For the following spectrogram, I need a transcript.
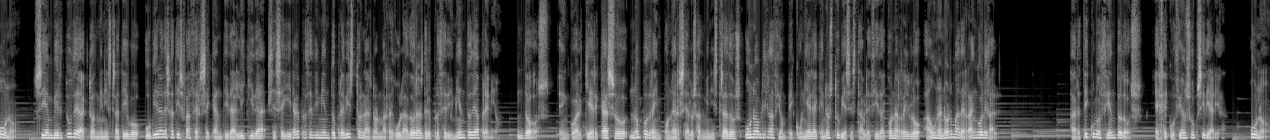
1 si en virtud de acto administrativo hubiera de satisfacerse cantidad líquida, se seguirá el procedimiento previsto en las normas reguladoras del procedimiento de apremio. 2. En cualquier caso, no podrá imponerse a los administrados una obligación pecuniaria que no estuviese establecida con arreglo a una norma de rango legal. Artículo 102. Ejecución subsidiaria. 1.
